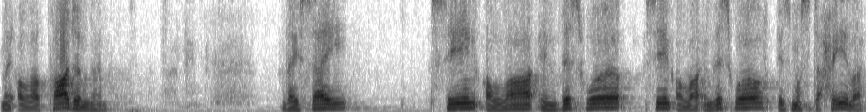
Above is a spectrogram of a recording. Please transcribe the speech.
may Allah pardon them, they say seeing Allah in this world, seeing Allah in this world is mustahila.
